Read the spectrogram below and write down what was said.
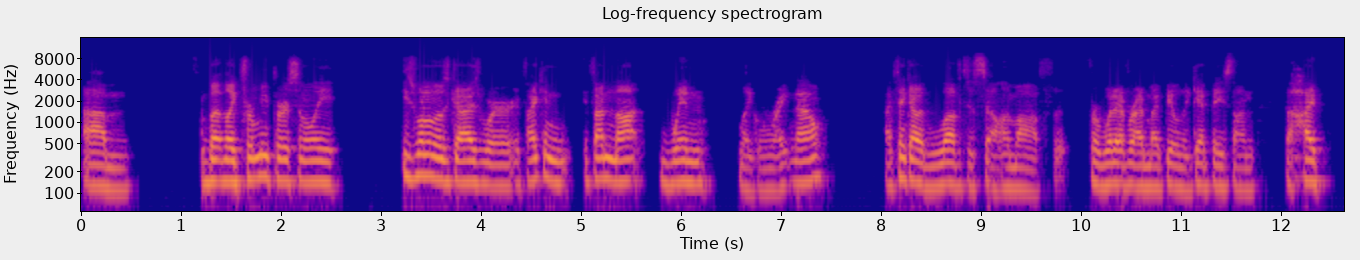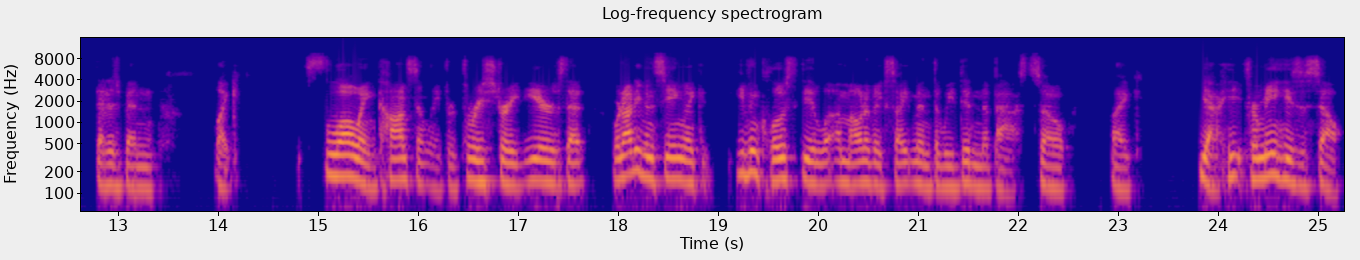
Um, but like for me personally, he's one of those guys where if I can if I'm not win like right now, I think I would love to sell him off for whatever I might be able to get based on the hype that has been like flowing constantly for three straight years that we're not even seeing like even close to the amount of excitement that we did in the past. So, like, yeah, he for me, he's a sell.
